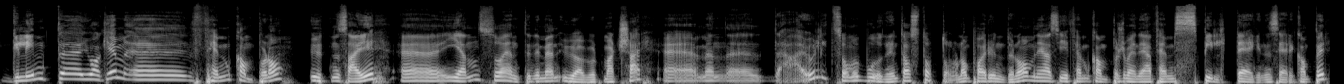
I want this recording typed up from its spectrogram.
Glimt, eh, Joakim. Eh, fem kamper nå uten seier. Eh, igjen så endte de med en uavgjort match her. Men det er jo litt sånn med Bodø-Glimt har stått over noen par runder nå. Men når jeg sier fem kamper, så mener jeg fem spilte egne seriekamper.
